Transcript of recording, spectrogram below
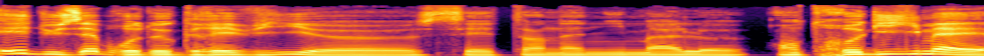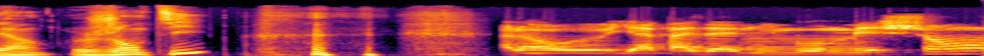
et du zèbre de Grévy euh, C'est un animal entre guillemets hein, gentil? Alors, il n'y a pas d'animaux méchants,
